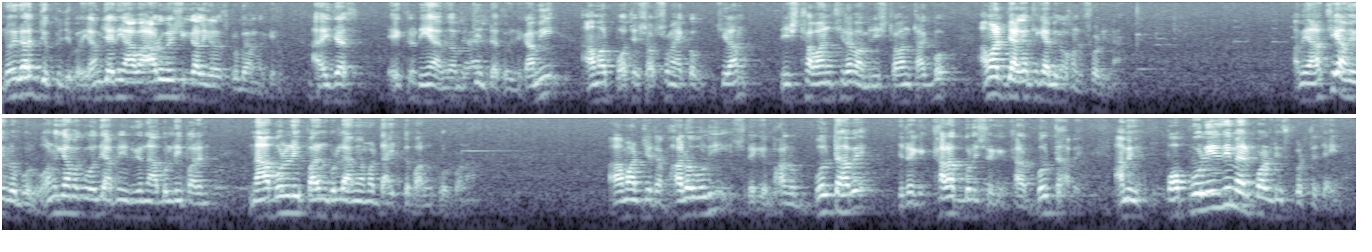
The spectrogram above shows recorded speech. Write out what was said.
নৈরাজ্য খুঁজে পাই। আমি জানি আবার আরও বেশি গালিগালাজ করবে আমাকে। আই জাস্ট একটু নিয়ে আমি আমি চিন্তা করি। আমি আমার পথে সবসময় একক ছিলাম, নিষ্ঠাবান ছিলাম, আমি নিষ্ঠাবান থাকব। আমার জায়গা থেকে আমি কখনো সরি না। আমি আছি, আমি এগুলো বলব। অনেকে আমাকে বলছে, আপনি না বললেই পারেন। না বললেই পারেন বললে আমি আমার দায়িত্ব পালন করব না। আমার যেটা ভালো বলি, সেটাকে ভালো বলতে হবে, যেটাকে খারাপ বলি, সেটাকে খারাপ বলতে হবে। আমি পপুলিজম পপুলিজমের পলিটিক্স করতে চাই না।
